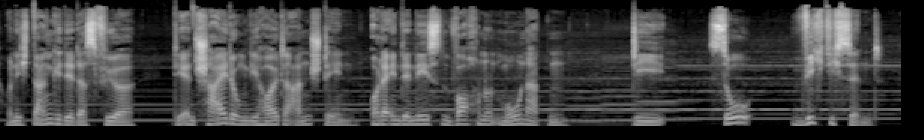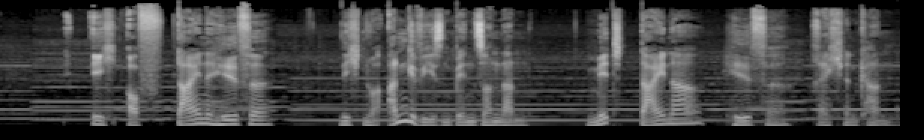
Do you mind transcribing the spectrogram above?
Und ich danke dir, dass für die Entscheidungen, die heute anstehen oder in den nächsten Wochen und Monaten, die so wichtig sind, ich auf deine Hilfe nicht nur angewiesen bin, sondern mit deiner Hilfe rechnen kann.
